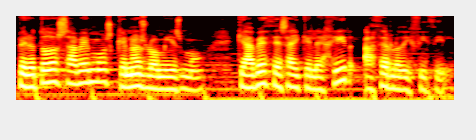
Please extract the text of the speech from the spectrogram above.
Pero todos sabemos que no es lo mismo, que a veces hay que elegir hacerlo difícil.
